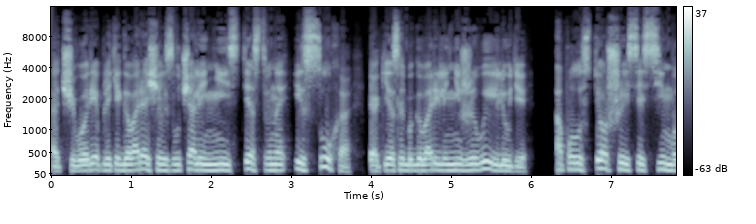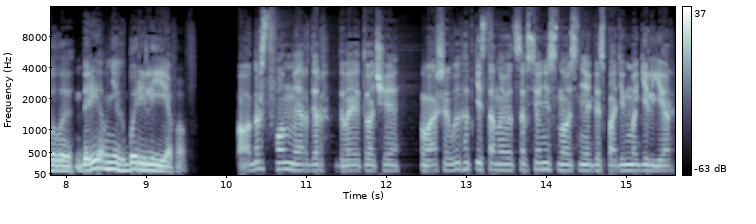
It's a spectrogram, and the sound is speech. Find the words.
отчего реплики говорящих звучали неестественно и сухо, как если бы говорили не живые люди, а полустершиеся символы древних барельефов. Оберст фон Мердер, двоеточие. Ваши выходки становятся все несноснее, господин Могильер.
